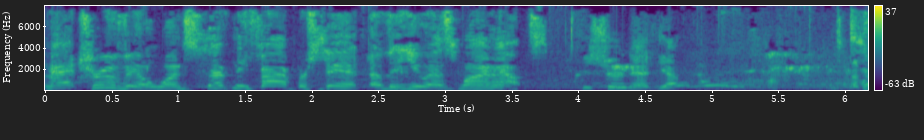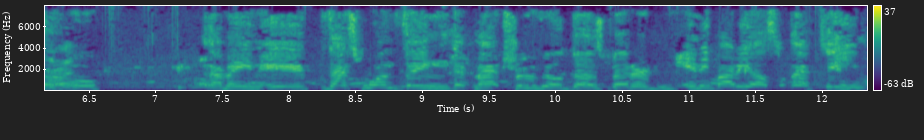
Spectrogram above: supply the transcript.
Matt Trouville won 75% of the U.S. lineouts. He sure did. Yep. That's so, right. I mean, it, that's one thing that Matt Trouville does better than anybody else on that team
